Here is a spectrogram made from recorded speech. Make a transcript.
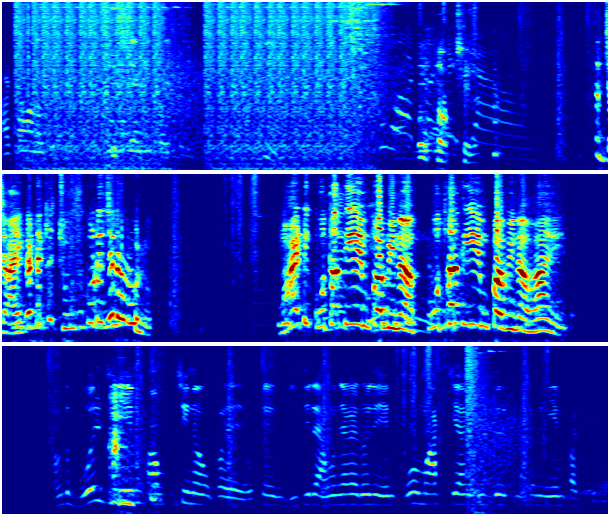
আরেকটা মাল আছে। খুব শখ ছিল। জায়গাটা কি চুজ করেছে রে বলু মাইটি কোথা দিয়ে এম পাবি না? কোথা দিয়ে এম পাবি না ভাই? আমি তো বলছি এম পাচ্ছি না ওকে ওকে বিসিটা এমন জায়গায় রয়েছে এম ও মারছি আমি আমি এম পাচ্ছি না।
